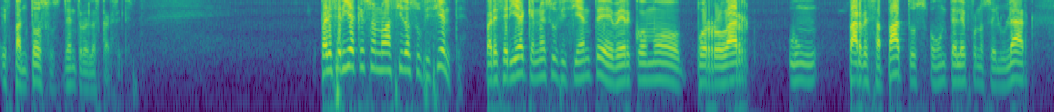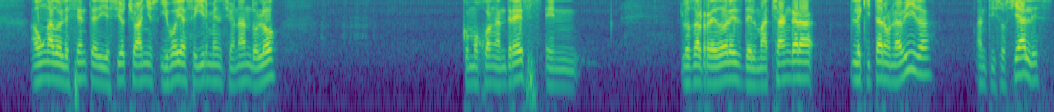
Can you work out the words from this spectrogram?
espantosos dentro de las cárceles. Parecería que eso no ha sido suficiente. Parecería que no es suficiente ver cómo por robar un par de zapatos o un teléfono celular a un adolescente de 18 años, y voy a seguir mencionándolo, como Juan Andrés en los alrededores del Machángara, le quitaron la vida, antisociales,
